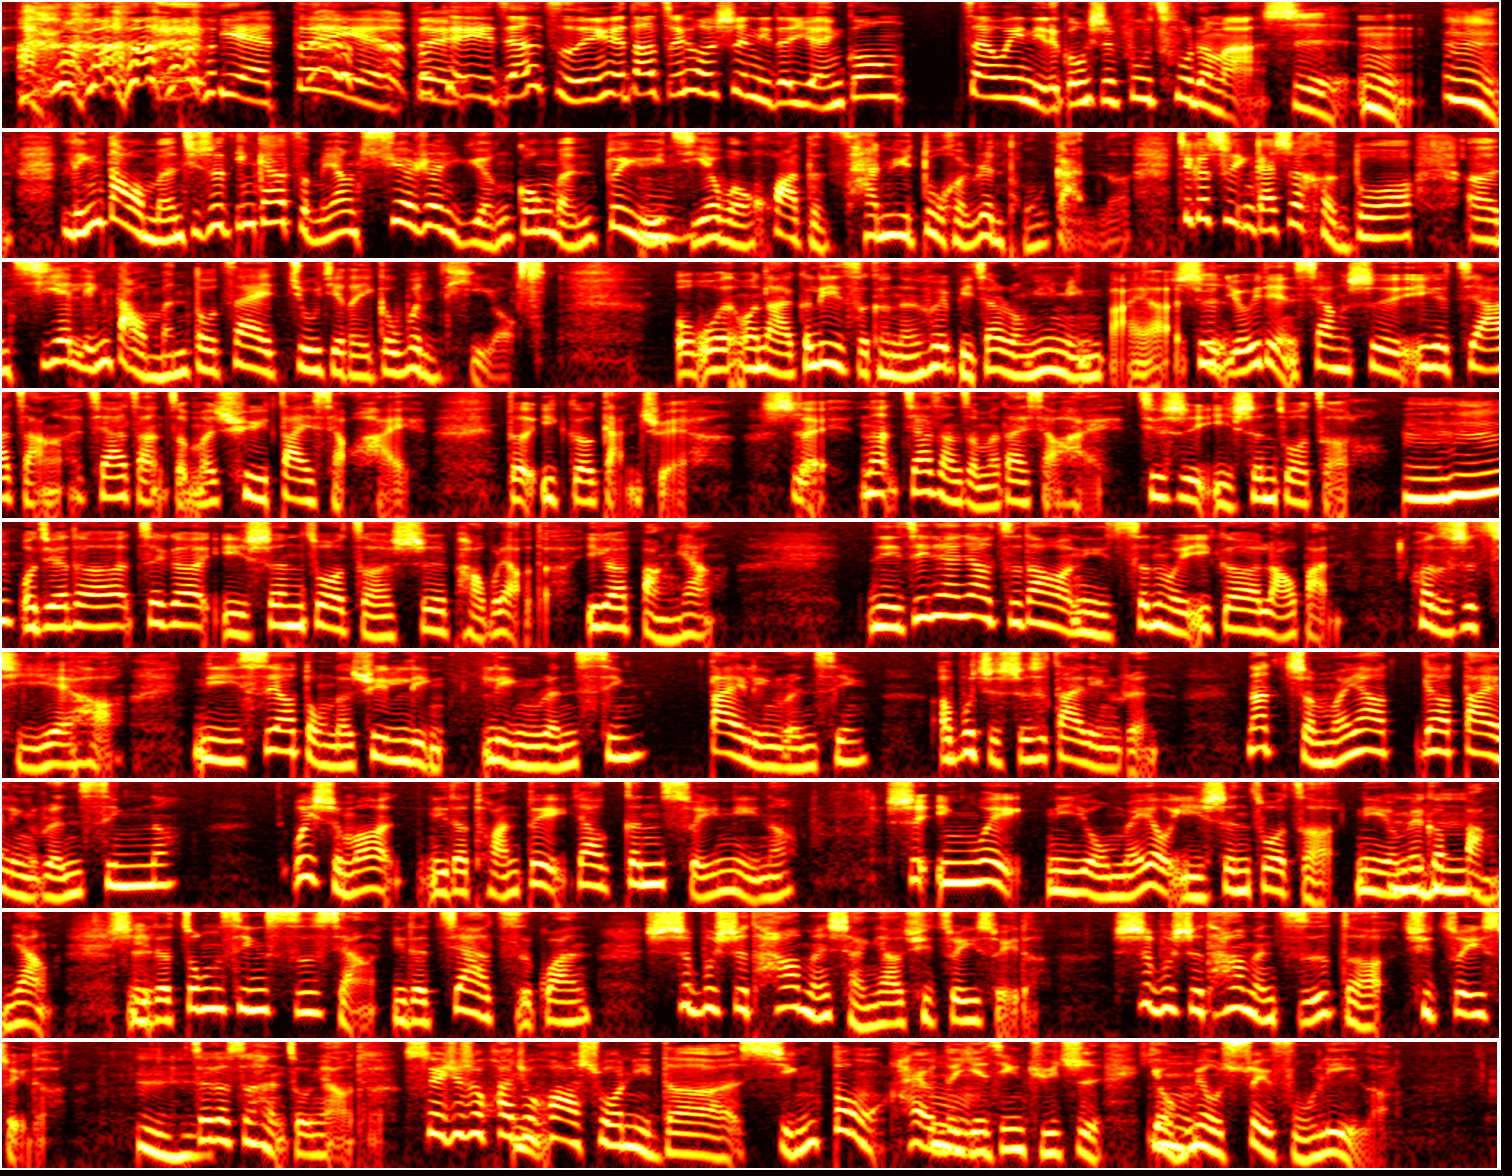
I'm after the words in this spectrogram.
也对，也不可。以这样子，因为到最后是你的员工在为你的公司付出的嘛。是，嗯，嗯，领导们其实应该要怎么样确认员工们对于企业文化的参与度和认同感呢？这个是应该是很多呃企业领导们都在纠结的一个问题哦。我我我哪个例子可能会比较容易明白啊？是就有一点像是一个家长啊，家长怎么去带小孩的一个感觉啊。是对，那家长怎么带小孩，就是以身作则了。嗯哼，我觉得这个以身作则是跑不了的一个榜样。你今天要知道，你身为一个老板或者是企业哈，你是要懂得去领领人心，带领人心，而不只是是带领人。那怎么样要带领人心呢？为什么你的团队要跟随你呢？是因为你有没有以身作则，你有没有个榜样，是你的中心思想、你的价值观是不是他们想要去追随的？是不是他们值得去追随的？嗯，这个是很重要的。所以就是换句话说，你的行动还有你的言行举止有没有说服力了？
